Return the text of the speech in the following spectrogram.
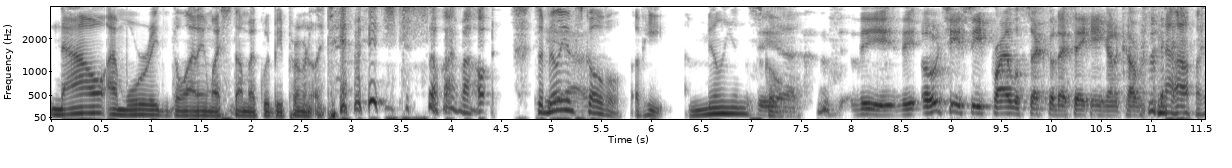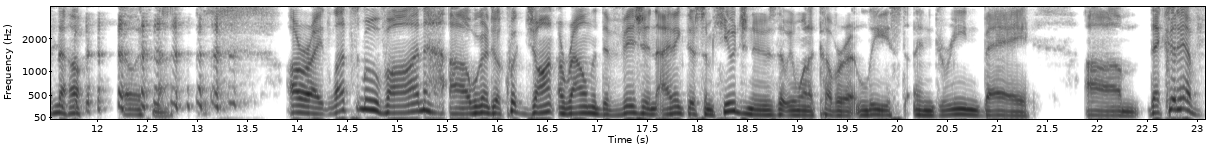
Now I'm worried that the lining of my stomach would be permanently damaged, so I'm out. It's a million Yeah. Scoville of heat. A million The, Scoville. uh, the the OTC Prilosec that I take ain't going to cover that. No, no, no, it's not. All right, let's move on. Uh, we're going to do a quick jaunt around the division. I think there's some huge news that we want to cover at least in Green Bay um, that could have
